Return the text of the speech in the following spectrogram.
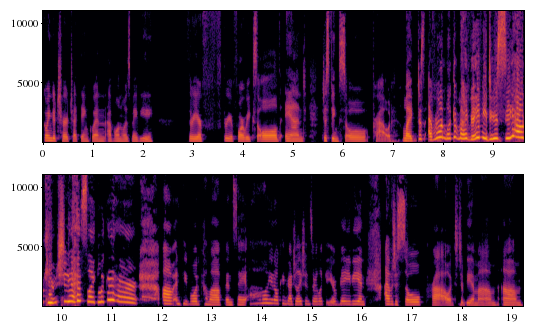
going to church, I think, when Evelyn was maybe three or three or four weeks old and just being so proud. Like, just everyone look at my baby. Do you see how cute she is? Like, look at her. Um, and people would come up and say, Oh, you know, congratulations, or look at your baby. And I was just so proud to be a mom. Um,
